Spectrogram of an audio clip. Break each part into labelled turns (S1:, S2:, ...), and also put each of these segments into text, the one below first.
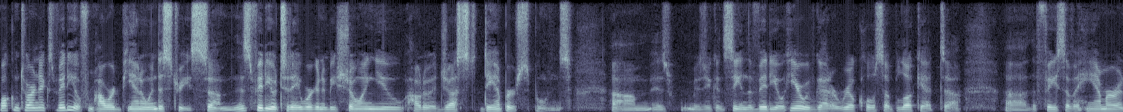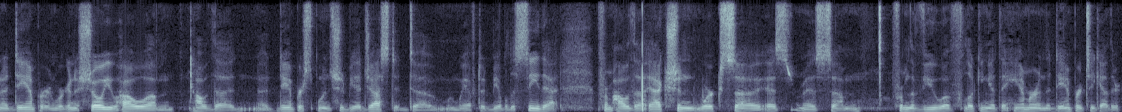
S1: Welcome to our next video from Howard Piano Industries. Um, in this video today we're going to be showing you how to adjust damper spoons. Um, as, as you can see in the video here we've got a real close-up look at uh, uh, the face of a hammer and a damper and we're going to show you how um, how the uh, damper spoons should be adjusted. Uh, we have to be able to see that from how the action works uh, as, as um, from the view of looking at the hammer and the damper together.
